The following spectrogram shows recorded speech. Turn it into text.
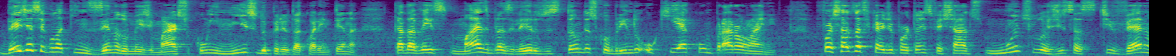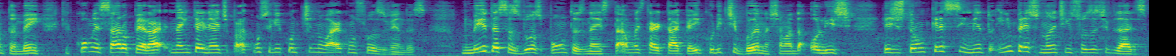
Desde a segunda quinzena do mês de março, com o início do período da quarentena, cada vez mais brasileiros estão descobrindo o que é comprar online. Forçados a ficar de portões fechados, muitos lojistas tiveram também que começar a operar na internet para conseguir continuar com suas vendas. No meio dessas duas pontas né, está uma startup aí curitibana chamada Olist, registrou um crescimento impressionante em suas atividades.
